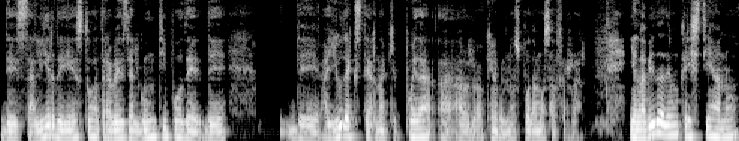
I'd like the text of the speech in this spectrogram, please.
de salir de esto a través de algún tipo de, de, de ayuda externa que pueda a, lo que nos podamos aferrar. Y en la vida de un cristiano,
